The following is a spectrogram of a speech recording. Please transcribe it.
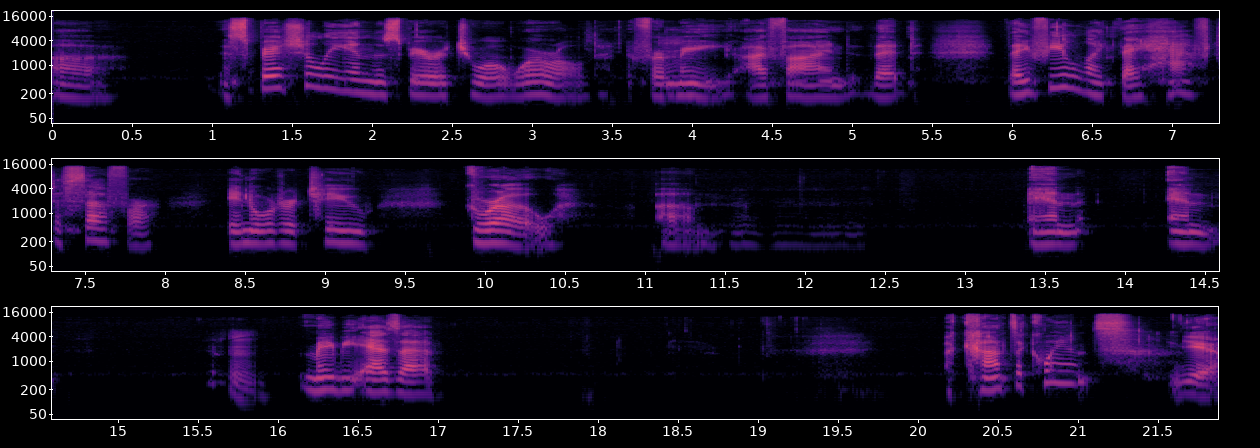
uh, especially in the spiritual world, for me, I find that they feel like they have to suffer in order to grow. Um, and and Mm. Maybe as a a consequence yeah.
